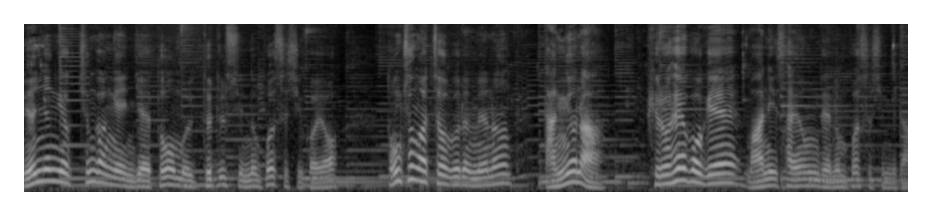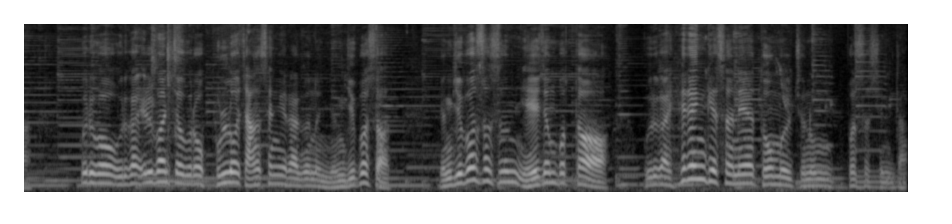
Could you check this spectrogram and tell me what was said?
면역력 증강에 이제 도움을 드릴 수 있는 버섯이고요. 동충하초 그러면은 당뇨나 피로 회복에 많이 사용되는 버섯입니다. 그리고 우리가 일반적으로 불로장생이라고 하는 영지버섯. 영지버섯은 예전부터 우리가 혈행 개선에 도움을 주는 버섯입니다.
